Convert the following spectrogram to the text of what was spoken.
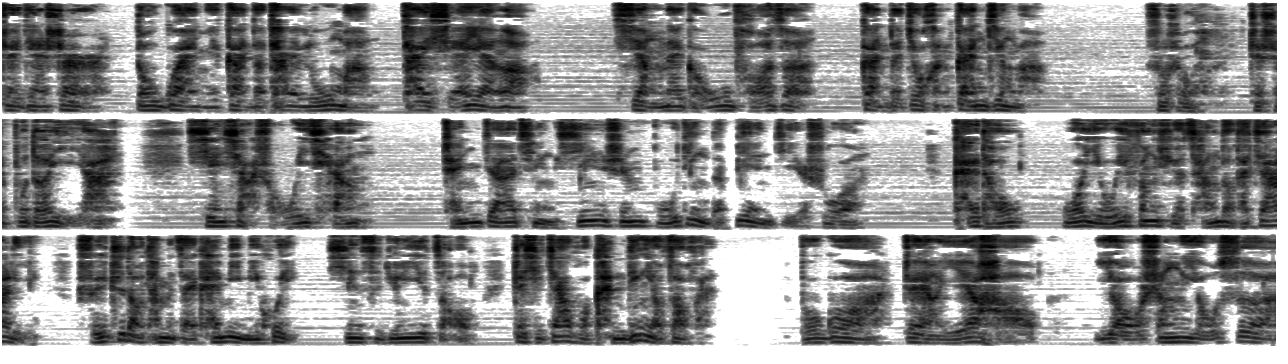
这件事儿都怪你干的太鲁莽，太显眼了。”像那个巫婆子干的就很干净嘛，叔叔，这是不得已呀，先下手为强。陈嘉庆心神不定的辩解说：“开头我以为方雪藏到他家里，谁知道他们在开秘密会，新四军一走，这些家伙肯定要造反。不过这样也好，有声有色，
